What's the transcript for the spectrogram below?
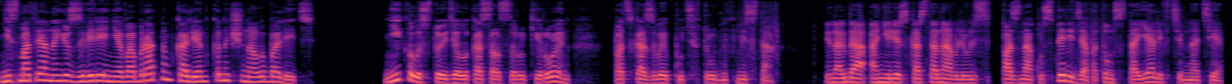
Несмотря на ее заверение в обратном, коленка начинала болеть. Николас то и дело касался руки Роин, подсказывая путь в трудных местах. Иногда они резко останавливались по знаку спереди, а потом стояли в темноте,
